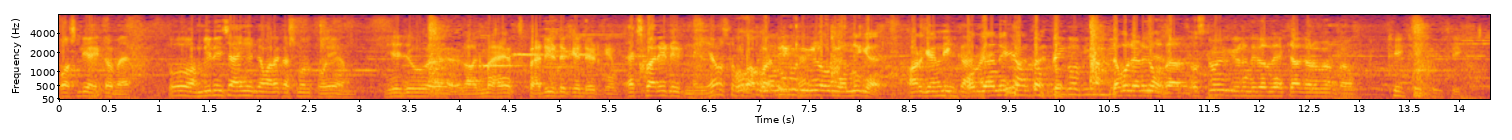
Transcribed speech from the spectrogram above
कॉस्टली आइटम है। तो हम भी नहीं चाहेंगे कि हमारा कस्टमर खोए हम। ये जो राजमा है एक्सपायरी डेट के डेट के। एक्सपायरी डेट नहीं है उसको प्रॉपर डेट ऑर्गेनिक है। ऑर्गेनिक का ऑर्गेनिक डबल डेट का। होता है। उसमें कीड़े निकल रहे हैं क्या करोगे तो? ठीक ठीक ठीक ठीक।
